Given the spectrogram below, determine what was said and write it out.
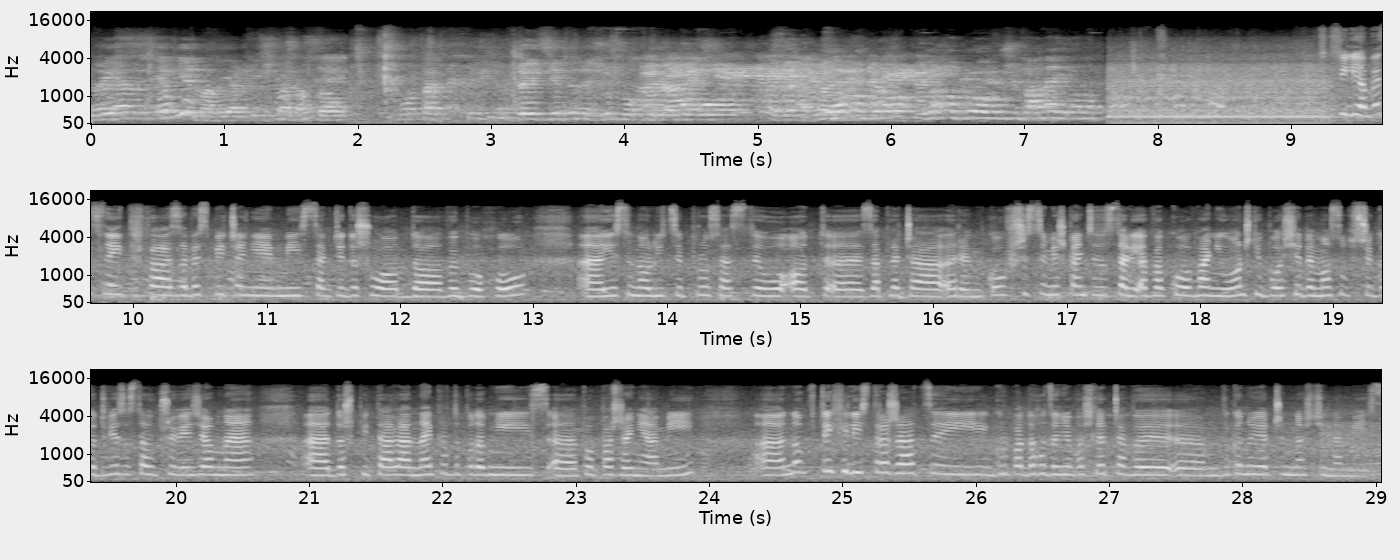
No ja, ja wiem, ale jakieś tam są... No tak, to jest jedyne źródło, które mogło... W chwili obecnej trwa zabezpieczenie miejsca, gdzie doszło do wybuchu. E, Jest to na ulicy Prusa z tyłu od e, zaplecza rynku. Wszyscy mieszkańcy zostali ewakuowani. Łącznie było 7 osób, z czego dwie zostały przewiezione e, do szpitala, najprawdopodobniej z poparzeniami. No, w tej chwili strażacy i grupa dochodzeniowo-śledcza wy, wykonuje czynności na miejscu,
